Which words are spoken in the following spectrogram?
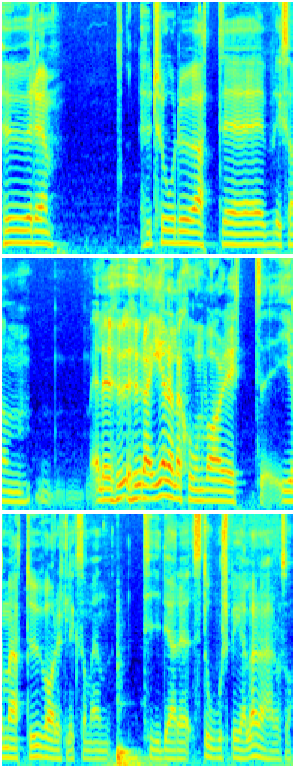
Hur, hur tror du att liksom... Eller hur, hur har er relation varit i och med att du varit liksom en tidigare stor spelare här och så?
